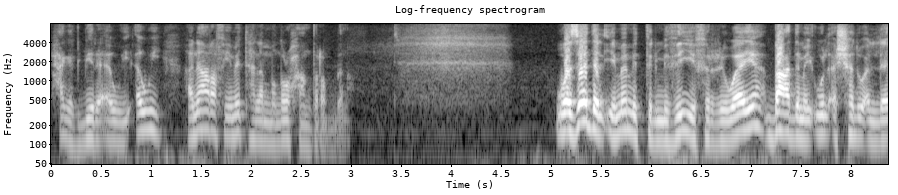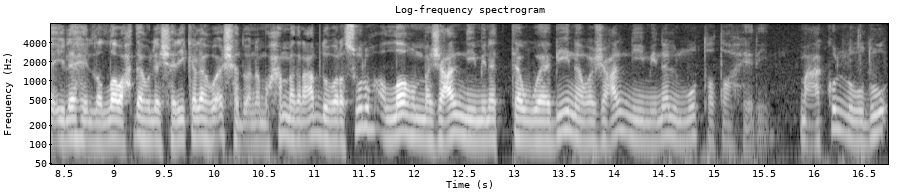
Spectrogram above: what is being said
حاجة كبيرة قوي قوي هنعرف قيمتها لما نروح عند ربنا. وزاد الإمام الترمذي في الرواية بعد ما يقول أشهد أن لا إله إلا الله وحده لا شريك له وأشهد أن محمدا عبده ورسوله اللهم اجعلني من التوابين واجعلني من المتطهرين. مع كل وضوء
